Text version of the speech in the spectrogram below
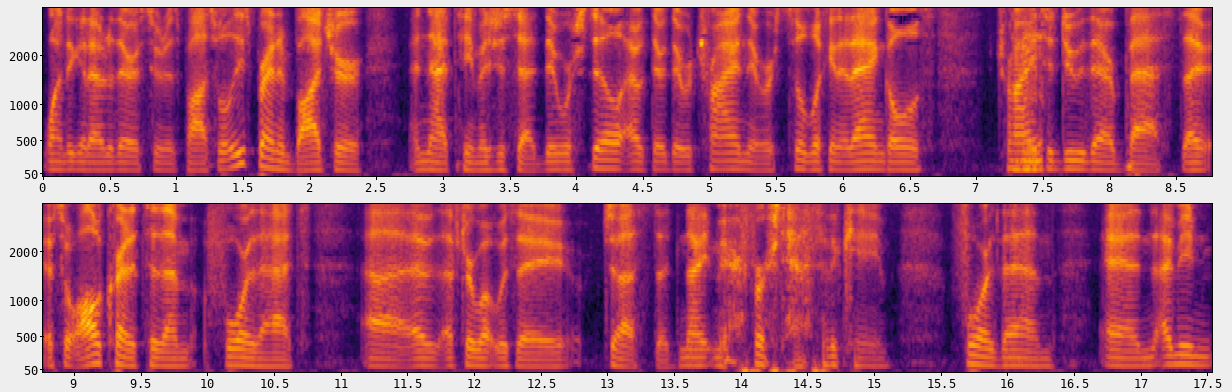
wanted to get out of there as soon as possible. At least Brandon Bottcher and that team, as you said, they were still out there. They were trying. They were still looking at angles, trying Mhm. to do their best. I, so all credit to them for that. Uh, after what was a just a nightmare first half of the game for them, and I mean,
